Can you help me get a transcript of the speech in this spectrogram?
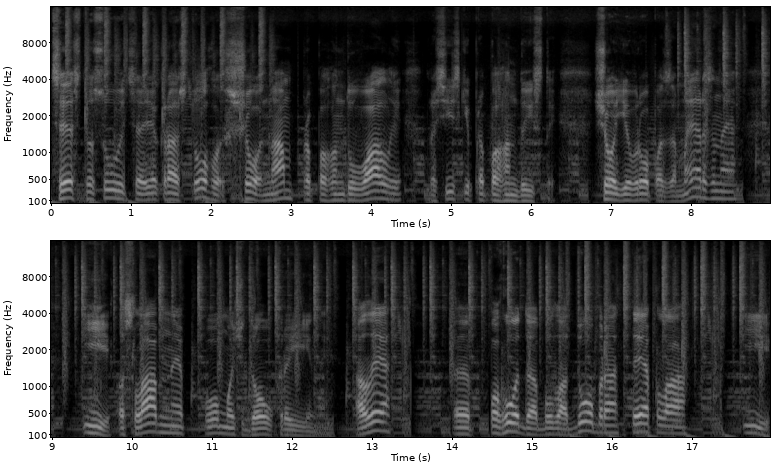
Це стосується якраз того, що нам пропагандували російські пропагандисти, що Європа замерзне і ослабне помощь до України. Але е, погода була добра, тепла і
